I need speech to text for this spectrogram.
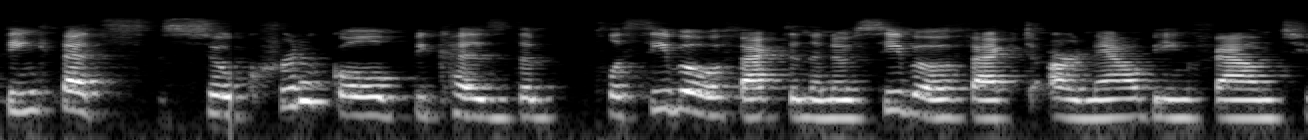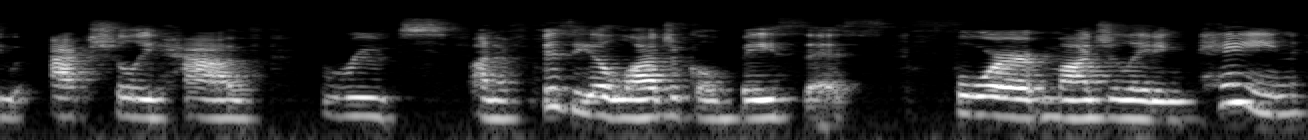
think that's so critical because the placebo effect and the nocebo effect are now being found to actually have roots on a physiological basis for modulating pain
